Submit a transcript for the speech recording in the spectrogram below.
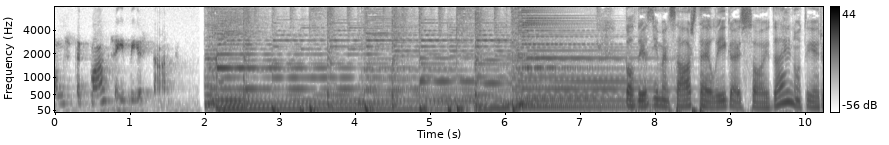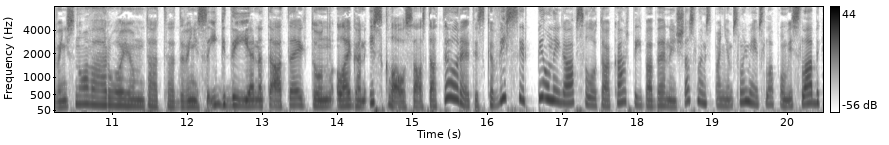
un starp mācību iestādēm. Paldies ģimenes ārstē Līgai Soidai, no tie ir viņas novērojumi, tātad viņas ikdiena, tā teikt, un lai gan izklausās tā teorētiski, ka viss ir pilnīgā absolūtā kārtībā, bērniņš saslims, paņem slimības lapu un viss labi,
